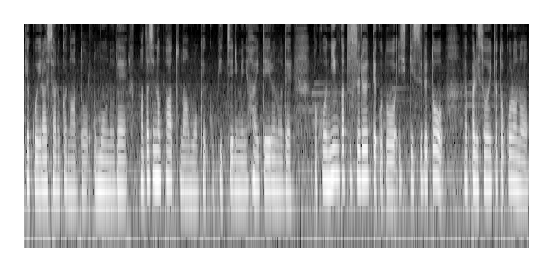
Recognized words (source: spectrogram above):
結構いらっしゃるかなと思うので私のパートナーも結構ぴっちりめに履いているのでやこう妊活するってことを意識するとやっぱりそういったところの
